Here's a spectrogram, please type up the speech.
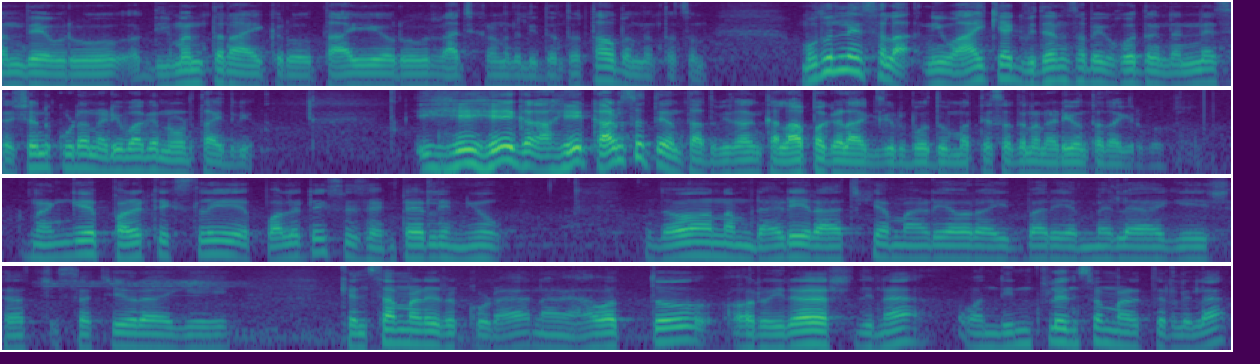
ತಂದೆಯವರು, ಧೀಮಂತ ನಾಯಕರು, ತಾಯಿಯವರು ರಾಜಕಾರಣದಲ್ಲಿ ಇದ್ದಂಥ ತಾವು ಬಂದಂಥ ಮೊದಲನೇ ಸಲ ನೀವು ಆಯ್ಕೆಯಾಗಿ ವಿಧಾನಸಭೆಗೆ ಹೋದಾಗ ನನ್ನ ಸೆಷನ್ ಕೂಡ ನಡೆಯುವಾಗ ನೋಡ್ತಾ ಇದ್ವಿ. ಹೇ ಹೇಗೆ ಹೇಗೆ ಕಾಣಿಸುತ್ತೆ ಅಂತ ಅದು, ವಿಧಾನ ಕಲಾಪಗಳಾಗಿರ್ಬೋದು, ಮತ್ತು ಸದನ ನಡೆಯುವಂಥದ್ದಾಗಿರ್ಬೋದು ನನಗೆ ಪಾಲಿಟಿಕ್ಸ್ಲಿ ಪಾಲಿಟಿಕ್ಸ್ ಇಸ್ ಎಂಟೈರ್ಲಿ ನ್ಯೂ ಇದು ನಮ್ಮ ಡ್ಯಾಡಿ ರಾಜಕೀಯ ಮಾಡಿ ಅವರು ಐದು ಬಾರಿ ಎಂ ಎಲ್ ಎ ಆಗಿ, ಸಚ್- ಸಚಿವರಾಗಿ ಕೆಲಸ ಮಾಡಿದ್ರು ಕೂಡ ನಾವು ಯಾವತ್ತೂ ಅವರು ಇರೋಷ್ಟು ದಿನ ಒಂದು ಇನ್ಫ್ಲುಯೆನ್ಸು ಮಾಡ್ತಿರಲಿಲ್ಲ.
